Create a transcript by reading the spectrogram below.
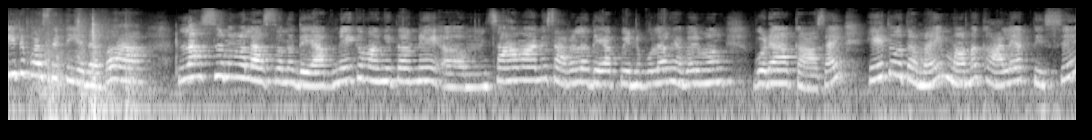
ඊට පස්සේ තියෙනවා ලස්සනම ලස්සන දෙයක්. මේක මං හිතන්නේ සාමාන්‍ය සරල දෙයක් වෙන්න පුළුවන්. හැබැයි මං ගොඩාක් ආසයි. හේතුව තමයි මම කාලයක් තිස්සේ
